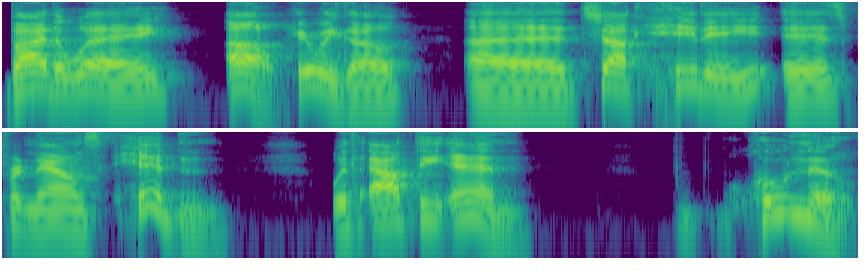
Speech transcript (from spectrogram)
By the way, oh, here we go. Uh, Chuck Hidde is pronounced hidden without the N. Who knew?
